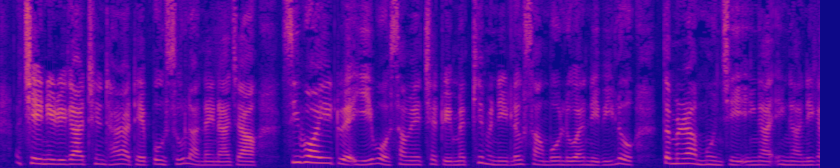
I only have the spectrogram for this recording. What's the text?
။အခြေအနေတွေက ထင်ထားတာတဲ့ပိုဆိုးလာနိုင်တာကြောင့် စီးပွားရေးအတွက် အရေးပေါ် ဆောင်ရွက်ချက်တွေ မဖြစ်မနေလှုပ်ဆောင်ဖို့ လိုအပ်နေပြီလို့ သမရမွန်ဂျီအင်ကအင်္ဂါနေ့က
